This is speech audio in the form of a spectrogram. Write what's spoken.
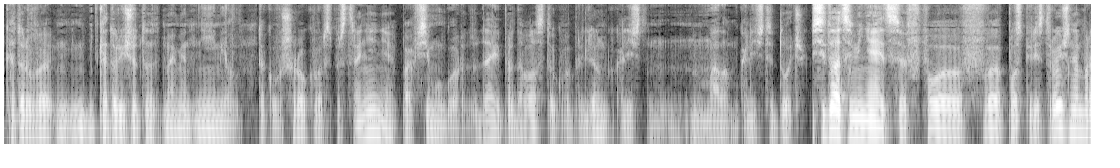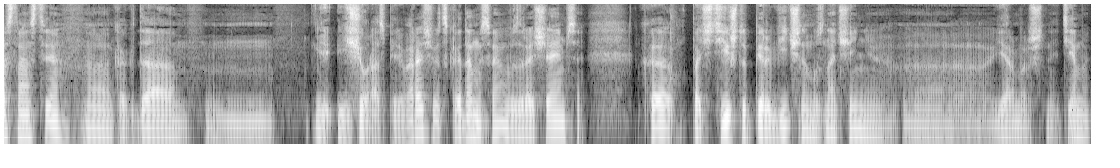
которого, который еще на этот момент не имел такого широкого распространения по всему городу, да, и продавался только в определенном количестве, ну, малом количестве точек. Ситуация меняется в, в постперестроечном пространстве, э, когда еще раз переворачивается, когда мы с вами возвращаемся к почти что первичному значению э, ярмарочной темы,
